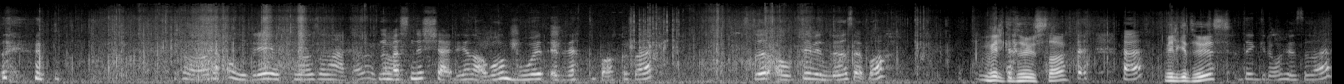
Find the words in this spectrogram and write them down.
Jeg har aldri gjort noe sånn her før. Den mest nysgjerrige naboen bor rett bak oss her. Står alltid i vinduet og ser på. Hvilket hus da? Hæ? Hvilket hus? Det grå huset der.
